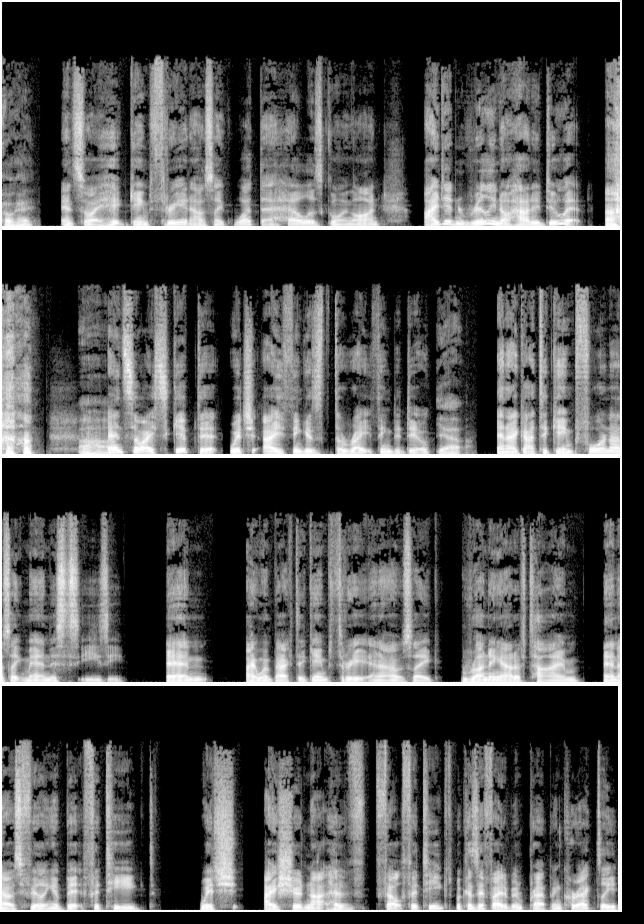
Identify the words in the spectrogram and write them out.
Okay. And so I hit game three and I was like, what the hell is going on? I didn't really know how to do it. Uh-huh. and so I skipped it, which I think is the right thing to do. yeah. And I got to game four and I was like, man, this is easy. And I went back to game three and I was like running out of time and I was feeling a bit fatigued, which I should not have felt fatigued because if I'd have been prepping correctly,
